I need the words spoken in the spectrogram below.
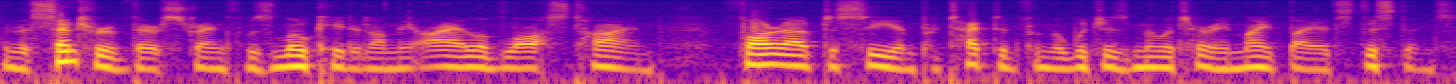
and the center of their strength was located on the Isle of Lost Time, far out to sea and protected from the witch's military might by its distance.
